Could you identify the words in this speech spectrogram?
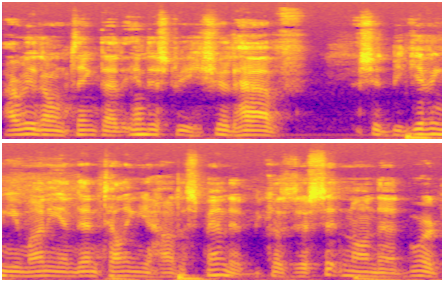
I really don't think that industry should have should be giving you money and then telling you how to spend it because they're sitting on that board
